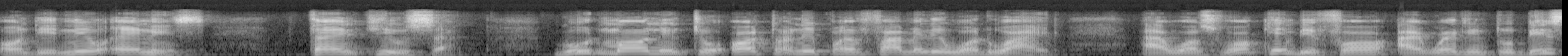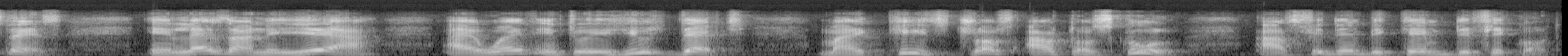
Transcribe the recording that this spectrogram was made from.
on the new earnings? Thank you, sir. Good morning to all Turning Point family worldwide. I was working before I went into business. In less than a year, I went into a huge debt. My kids dropped out of school as feeding became difficult.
